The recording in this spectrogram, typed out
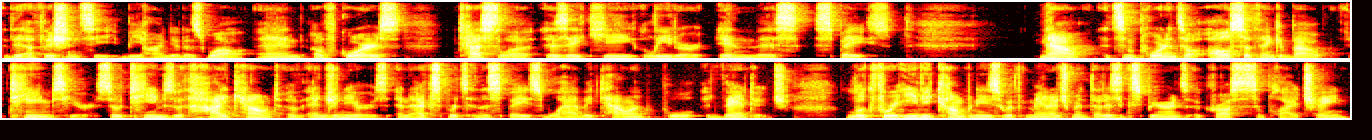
the efficiency behind it as well. And of course, Tesla is a key leader in this space. Now, it's important to also think about teams here. So, teams with high count of engineers and experts in the space will have a talent pool advantage. Look for EV companies with management that is experienced across the supply chain,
